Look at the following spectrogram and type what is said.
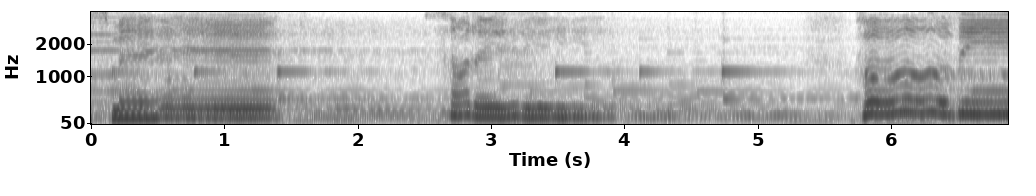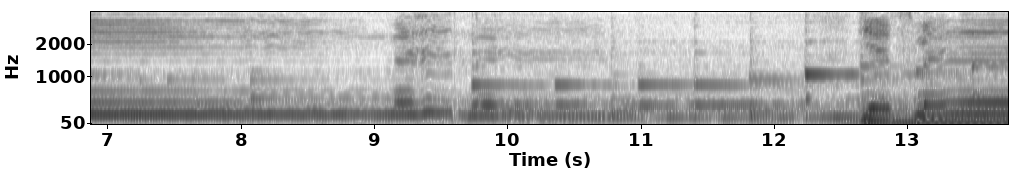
ես մեր սարերի հովի մերն ես մեր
